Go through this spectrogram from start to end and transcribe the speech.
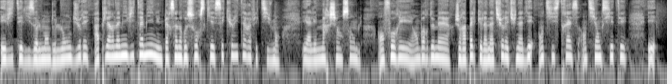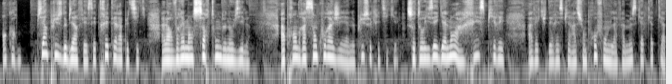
Éviter l'isolement de longue durée. Appeler un ami vitamine, une personne ressource qui est sécuritaire effectivement. Et aller marcher ensemble, en forêt, en bord de mer. Je rappelle que la nature est une alliée anti-stress, anti-anxiété et encore bien plus de bienfaits, c'est très thérapeutique. Alors vraiment, sortons de nos villes. Apprendre à s'encourager, à ne plus se critiquer. S'autoriser également à respirer avec des respirations profondes, la fameuse 4-4-4.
